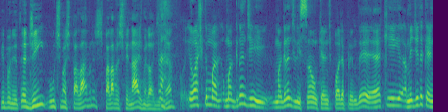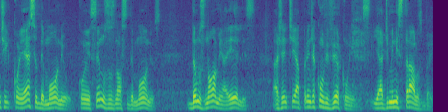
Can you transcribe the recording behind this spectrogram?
Que bonito. Edim, últimas palavras, palavras finais, melhor dizendo. Eu acho que uma, uma, grande, uma grande lição que a gente pode aprender é que, à medida que a gente conhece o demônio, conhecemos os nossos demônios, damos nome a eles, a gente aprende a conviver com eles e a administrá-los bem.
